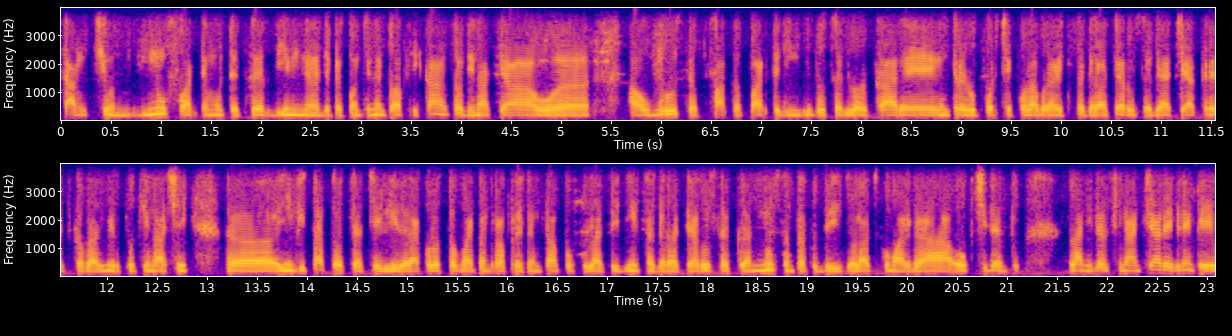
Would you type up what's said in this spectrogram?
sancțiuni. Nu foarte multe țări din, de pe continentul african sau din Asia au, uh, au vrut să facă parte din grupul țărilor care întrerup orice colaborare cu Federația Rusă. De aceea cred că Vladimir Putin a și uh, invitat toți acei lideri acolo tocmai pentru a prezenta populației din Federația Rusă că nu sunt atât de izolați cum ar vrea Occidentul. La nivel financiar, evident că e,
